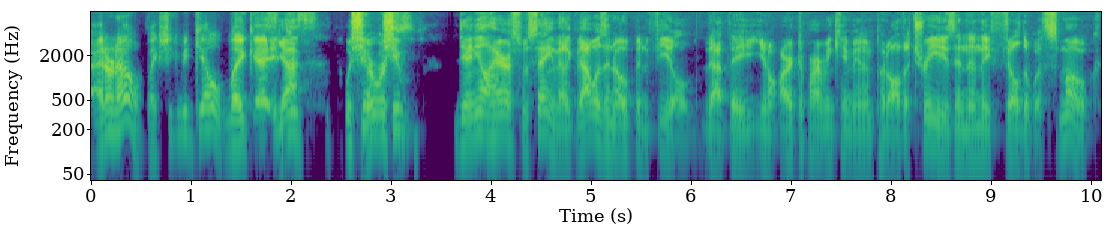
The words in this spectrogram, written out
I don't know like she could be killed like Yeah. just- Well, she was she Danielle Harris was saying that like that was an open field that they, you know, art department came in and put all the trees and then they filled it with smoke.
